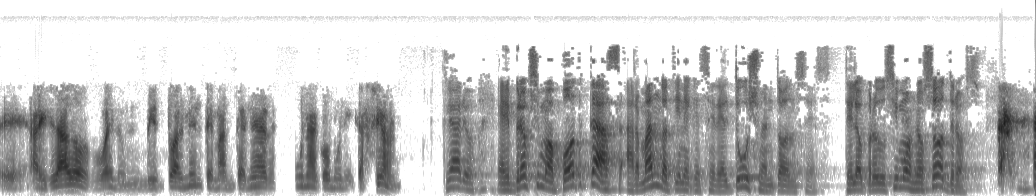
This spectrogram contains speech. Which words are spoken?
eh, aislados, bueno, virtualmente mantener una comunicación. Claro, el próximo podcast, Armando, tiene que ser el tuyo entonces. Te lo producimos nosotros.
